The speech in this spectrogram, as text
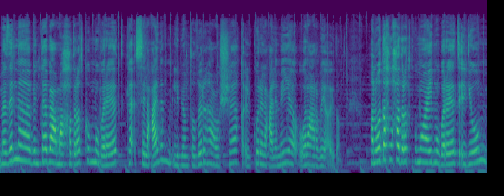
ما زلنا بنتابع مع حضراتكم مباريات كأس العالم اللي بينتظرها عشاق الكرة العالمية والعربية أيضا. هنوضح لحضراتكم مواعيد مباريات اليوم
